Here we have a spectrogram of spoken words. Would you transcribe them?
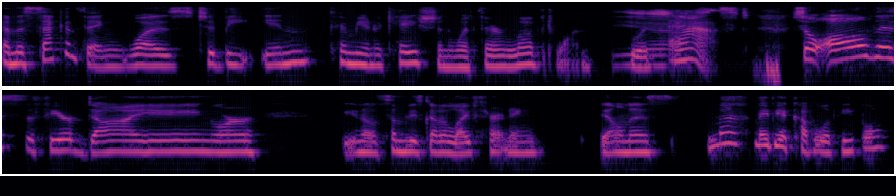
And the second thing was to be in communication with their loved one who had passed. So all this, the fear of dying or, you know, somebody's got a life threatening illness, meh, maybe a couple of people.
